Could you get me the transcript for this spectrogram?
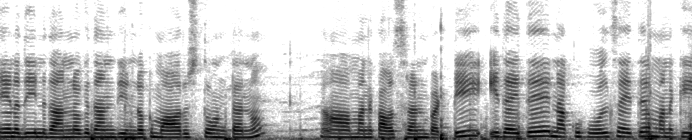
నేను దీన్ని దానిలోకి దాన్ని దీనిలోకి మారుస్తూ ఉంటాను. మనకు అవసరాన్ని బట్టి. ఇదైతే నాకు హోల్స్ అయితే మనకి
